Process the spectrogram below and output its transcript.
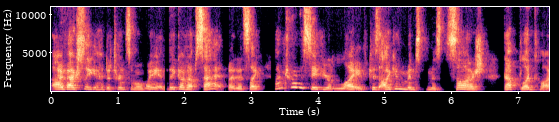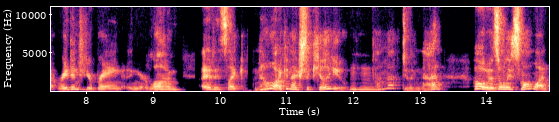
I've actually had to turn someone away and they got upset, but it's like, I'm trying to save your life because I can massage that blood clot right into your brain and your lung. And it's like, no, I can actually kill you. Mhm. I'm not doing that. Oh, it's only a small one.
